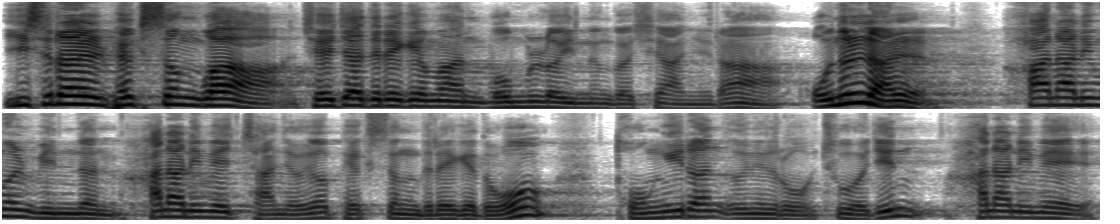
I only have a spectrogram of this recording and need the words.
이스라엘 백성과 제자들에게만 머물러 있는 것이 아니라 오늘날 하나님을 믿는 하나님의 자녀요 백성들에게도 동일한 은혜로 주어진 하나님의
